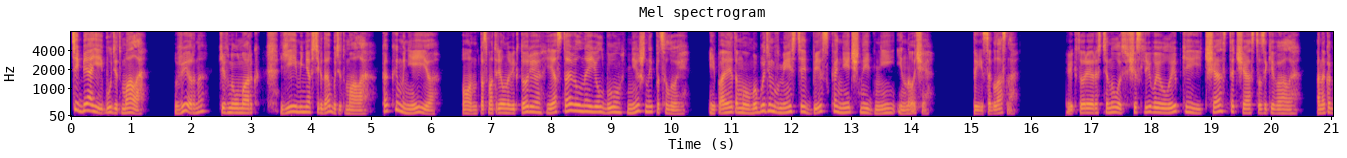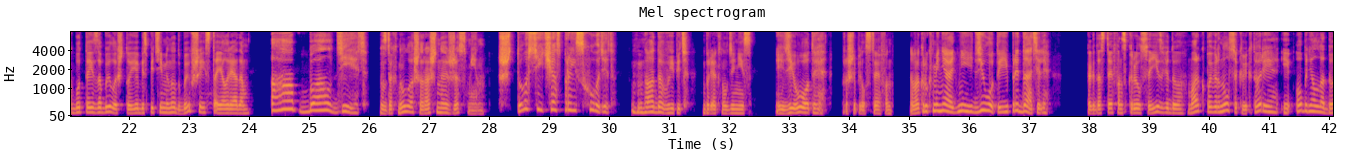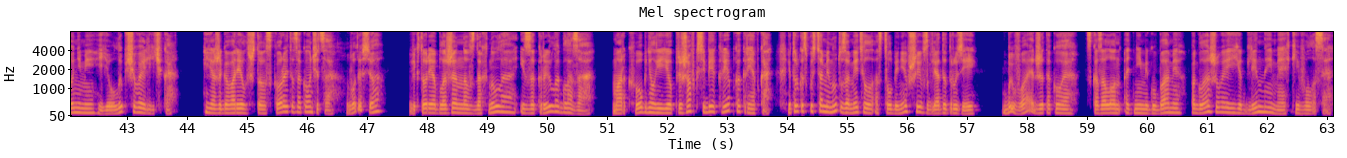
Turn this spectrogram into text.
Тебя ей будет мало». «Верно», – кивнул Марк. «Ей меня всегда будет мало, как и мне её». Он посмотрел на Викторию и оставил на её лбу нежный поцелуй. «И поэтому мы будем вместе бесконечные дни и ночи. Ты согласна?» Виктория растянулась в счастливой улыбке и часто-часто закивала. Она как будто и забыла, что её без пяти минут бывший стоял рядом. «Обалдеть!» – вздохнула ошарашенная Жасмин. «Что сейчас происходит?» «Надо выпить», – брякнул Денис. «Идиоты!» – прошипел Стефан. «Вокруг меня одни идиоты и предатели!» Когда Стефан скрылся из виду, Марк повернулся к Виктории и обнял ладонями её улыбчивое личико. «Я же говорил, что скоро это закончится. Вот и всё». Виктория блаженно вздохнула и закрыла глаза. Марк обнял её, прижав к себе крепко-крепко, и только спустя минуту заметил остолбеневшие взгляды друзей. «Бывает же такое», — сказал он одними губами, поглаживая её длинные мягкие волосы.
